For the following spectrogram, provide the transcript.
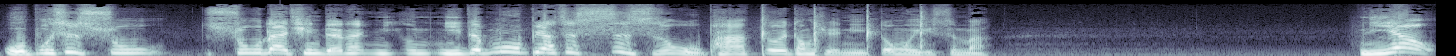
我不是输输在清德，那你你的目标是四十五趴，各位同学，你懂我意思吗？你要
